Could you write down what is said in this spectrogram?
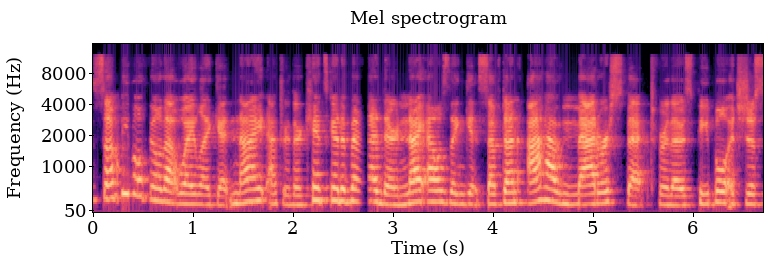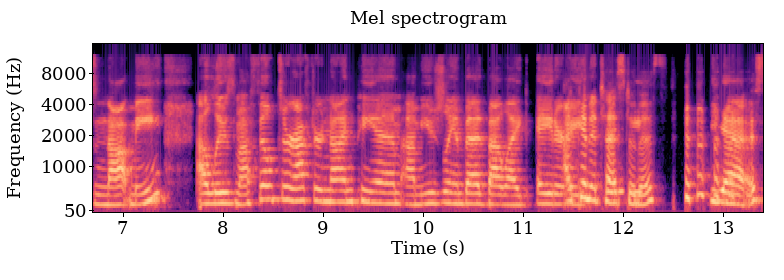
some people feel that way like at night after their kids go to bed, they're night owls, they can get stuff done. I have mad respect for those people. It's just not me. I lose my filter after 9 p.m. I'm usually in bed by like 8 or I can attest to this yes.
